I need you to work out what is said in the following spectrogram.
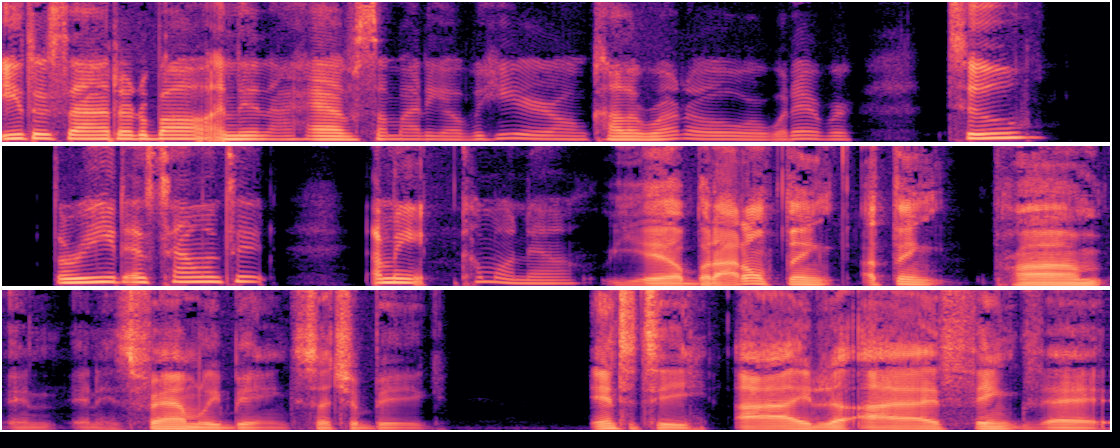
either side of the ball, and then I have somebody over here on Colorado or whatever, two, three that's talented. I mean, come on now. yeah. But I don't think I think Prime and and his family being such a big entity, I I think that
